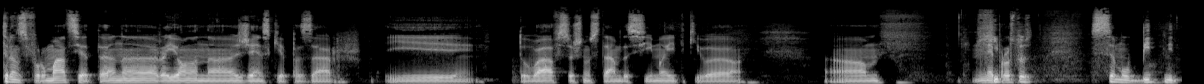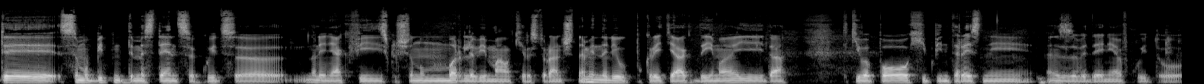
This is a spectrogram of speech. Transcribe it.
трансформацията на района на женския пазар и това всъщност там да си има и такива а, не Хип. просто самобитните, самобитните местенца, които са нали, някакви изключително мърляви малки ресторанчета, ами нали, покрай тях да има и да, такива по-хип интересни заведения, в които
